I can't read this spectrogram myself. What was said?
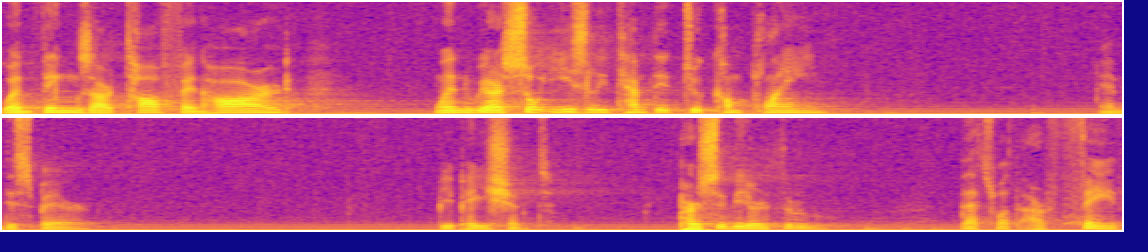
when things are tough and hard, when we are so easily tempted to complain and despair. Be patient, persevere through. That's what our faith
